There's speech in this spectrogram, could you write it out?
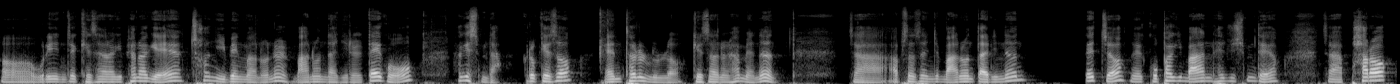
어, 우리 이제 계산하기 편하게 1,200만 원을 만 원 단위를 떼고 하겠습니다. 그렇게 해서 엔터를 눌러 계산을 하면은 자 앞서서 이제 만 원짜리는 뗐죠. 네, 곱하기 만 해주시면 돼요. 자 8억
